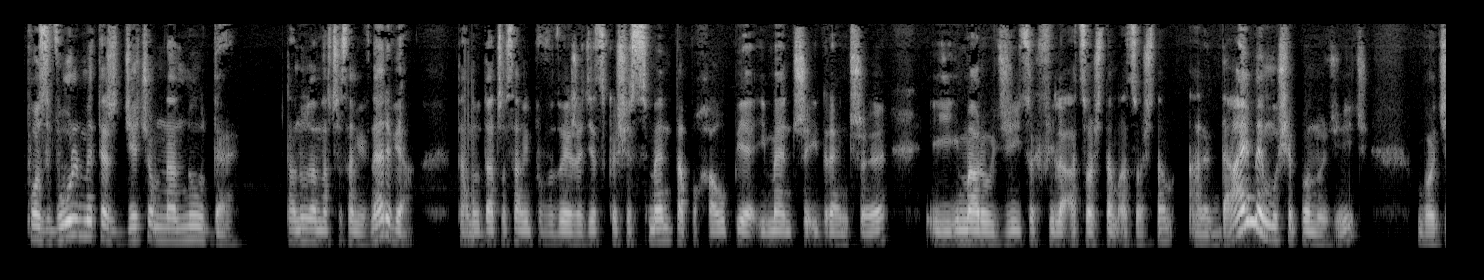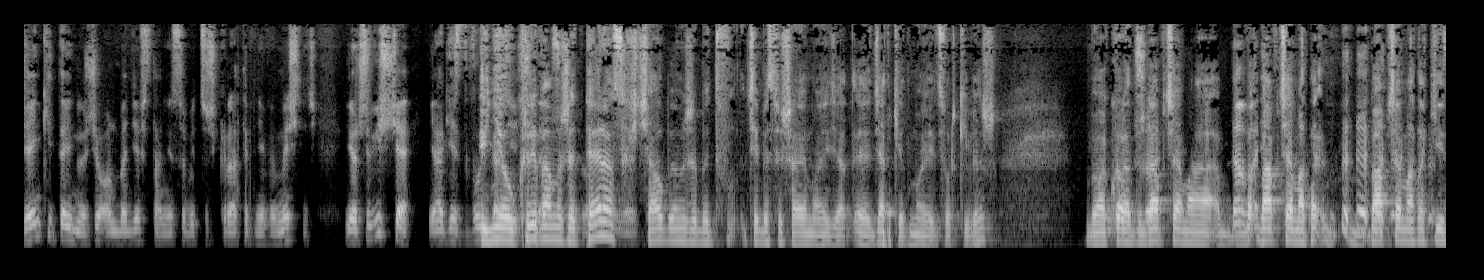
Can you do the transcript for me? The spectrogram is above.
pozwólmy też dzieciom na nudę. Ta nuda nas czasami wnerwia, ta nuda czasami powoduje, że dziecko się smęta po chałupie i męczy i dręczy i, i marudzi co chwilę, a coś tam, a coś tam, ale dajmy mu się ponudzić, bo dzięki tej nudzie on będzie w stanie sobie coś kreatywnie wymyślić. I oczywiście, jak jest dwójka... I nie ukrywam, że teraz chciałbym, żeby ciebie słyszały moje dziad e, dziadki od mojej córki, wiesz? Bo akurat Dobrze. babcia ma, babcia ma, ta, babcia ma taki,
